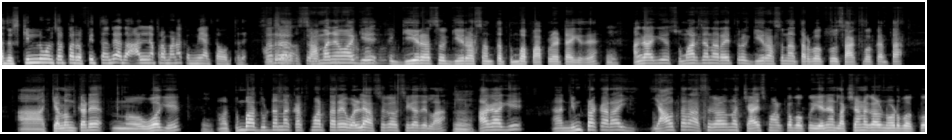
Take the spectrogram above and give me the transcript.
ಅದು ಸ್ಕಿನ್ ಒಂದ್ ಸ್ವಲ್ಪ ರಫ್ ಇತ್ತು ಅಂದ್ರೆ ಅದು ಹಾಲಿನ ಪ್ರಮಾಣ ಕಮ್ಮಿ ಆಗ್ತಾ ಹೋಗ್ತದೆ. ಸರ್ ಸಾಮಾನ್ಯವಾಗಿ ಗೀರ್ ಹಸು ಗೀರ್ ಹಸು ಅಂತ ತುಂಬಾ ಪಾಪ್ಯುಲೇಟ್ ಆಗಿದೆ. ಹಂಗಾಗಿ ಸುಮಾರು ಜನ ರೈತರು ಗೀರ್ ಹಸುನ ತರ್ಬೇಕು ಸಾಕ್ಬೇಕಂತ ಆ ಕೆಲವೊಂದ್ ಕಡೆ ಹೋಗಿ ತುಂಬಾ ದುಡ್ಡನ್ನ ಖರ್ಚು ಮಾಡ್ತಾರೆ ಒಳ್ಳೆ ಹಸುಗಳು ಸಿಗೋದಿಲ್ಲ. ಹಾಗಾಗಿ ನಿಮ್ ಪ್ರಕಾರ ಯಾವ ತರ ಹಸುಗಳನ್ನ ಚಾಯ್ಸ್ ಮಾಡ್ಕೋಬೇಕು ಏನೇನ್ ಲಕ್ಷಣಗಳು ನೋಡ್ಬೇಕು.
